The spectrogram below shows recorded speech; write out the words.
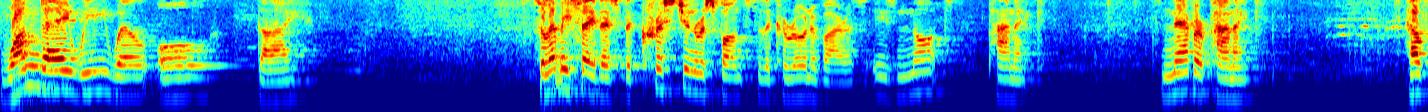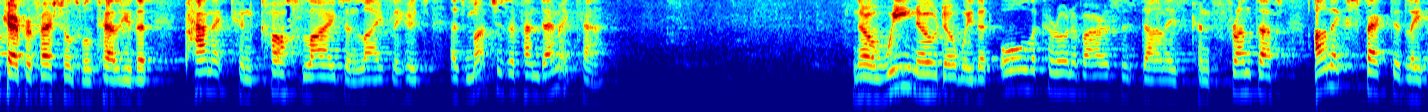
One day we will all die. So let me say this, the Christian response to the coronavirus is not panic. It's never panic. Healthcare professionals will tell you that panic can cost lives and livelihoods as much as a pandemic can. No, we know, don't we, that all the coronavirus has done is confront us unexpectedly,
